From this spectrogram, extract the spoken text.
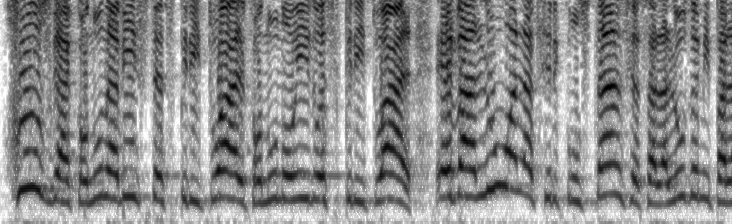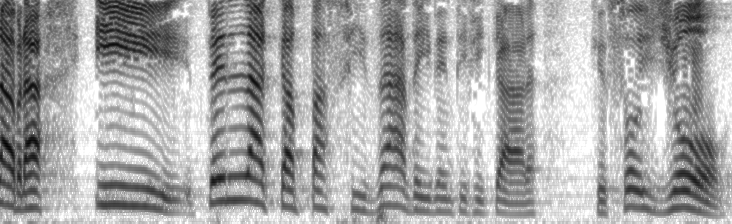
Juzga con una vista espiritual, con un oído espiritual. Evalúa las circunstancias a la luz de mi palabra y ten la capacidad de identificar que soy yo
